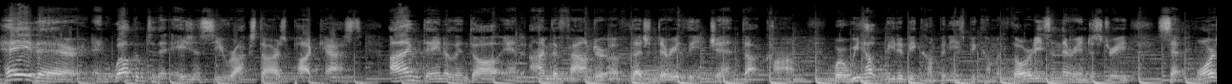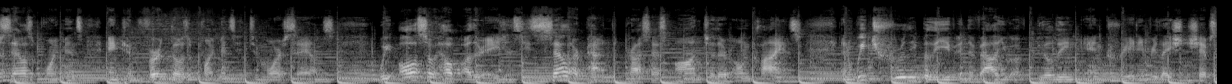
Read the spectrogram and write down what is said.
Hey there, and welcome to the Agency Rockstars podcast. I'm Dana Lindahl, and I'm the founder of LegendaryLeadGen.com, where we help B2B companies become authorities in their industry, set more sales appointments, and convert those appointments into more sales. We also help other agencies sell our patented process on to their own clients. And we truly believe in the value of building and creating relationships,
